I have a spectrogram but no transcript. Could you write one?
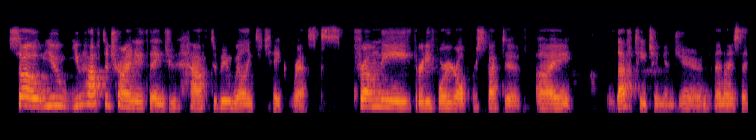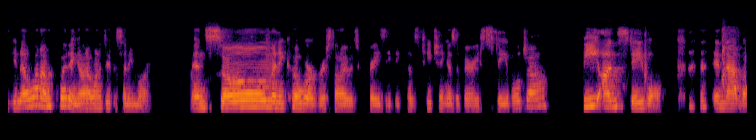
So you you have to try new things. You have to be willing to take risks. From the 34 year old perspective, I left teaching in June and I said, you know what, I'm quitting. I don't want to do this anymore. And so many coworkers thought I was crazy because teaching is a very stable job be unstable in that way.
